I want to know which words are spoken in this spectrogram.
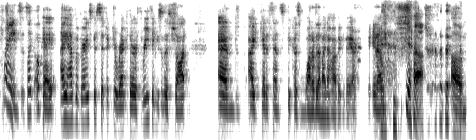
planes, it's like, okay, I have a very specific direct. There are three things in this shot, and I get a sense because one of them I know how big they are. You know? yeah. Um.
